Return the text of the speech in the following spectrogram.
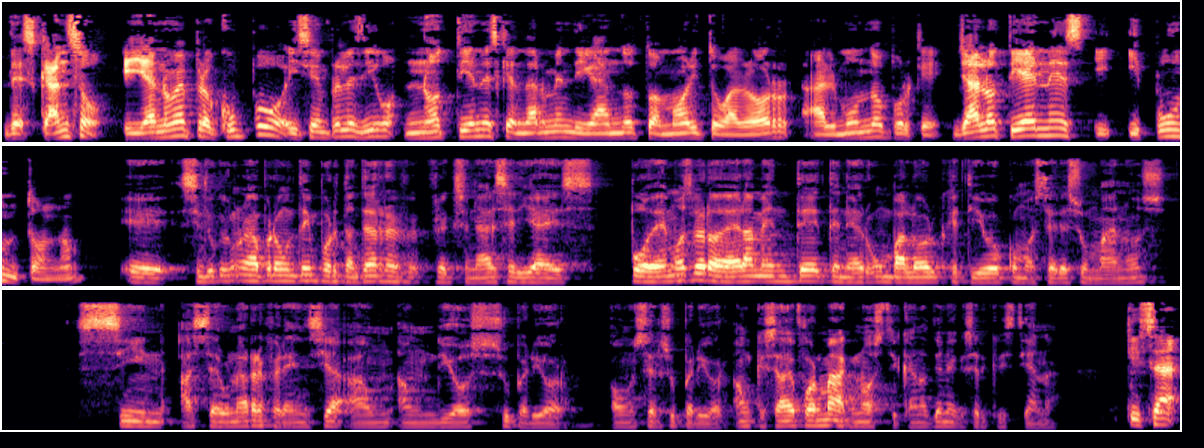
descanso y ya no me preocupo y siempre les digo, no tienes que andar mendigando tu amor y tu valor al mundo porque ya lo tienes y, y punto, ¿no? Eh, siento que una pregunta importante a reflexionar sería es, ¿Podemos verdaderamente tener un valor objetivo como seres humanos sin hacer una referencia a un, a un Dios superior, a un ser superior, aunque sea de forma agnóstica, no tiene que ser cristiana? Quizá,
